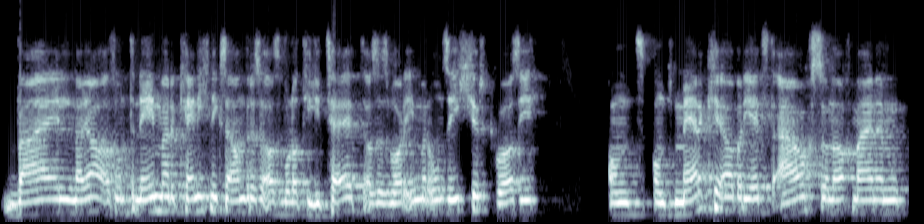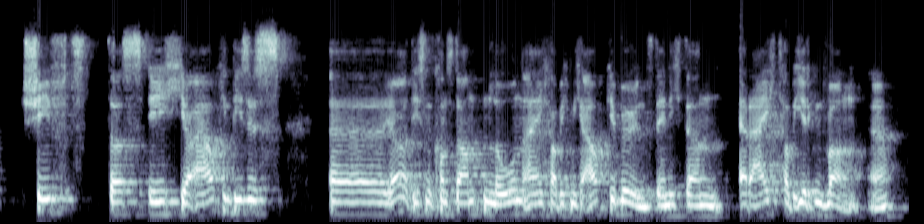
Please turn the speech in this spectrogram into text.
weil, naja, als Unternehmer kenne ich nichts anderes als Volatilität. Also es war immer unsicher quasi. Und, und merke aber jetzt auch so nach meinem Shift, dass ich ja auch in dieses, äh, ja, diesen konstanten Lohn eigentlich habe ich mich auch gewöhnt, den ich dann erreicht habe irgendwann. Ja.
